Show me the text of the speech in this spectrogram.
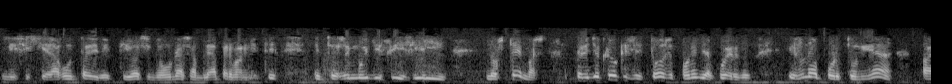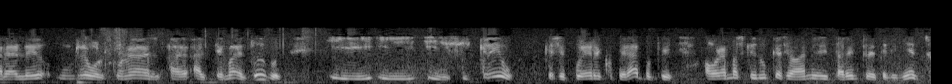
ni siquiera junta directiva, sino una asamblea permanente. Entonces es muy difícil los temas. Pero yo creo que si todos se ponen de acuerdo, es una oportunidad para darle un revolcón al, tema del fútbol. Y, y, y sí creo que se puede recuperar, porque ahora más que nunca se va a necesitar entretenimiento,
